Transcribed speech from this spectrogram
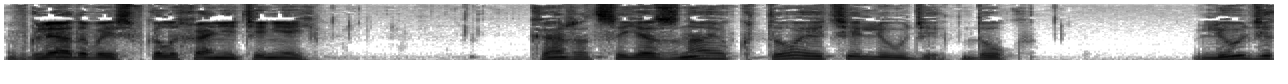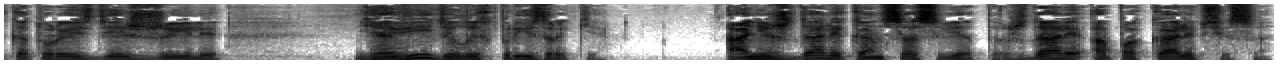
вглядываясь в колыхание теней. Кажется, я знаю, кто эти люди, Дуг. Люди, которые здесь жили. Я видел их призраки. Они ждали конца света, ждали апокалипсиса.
